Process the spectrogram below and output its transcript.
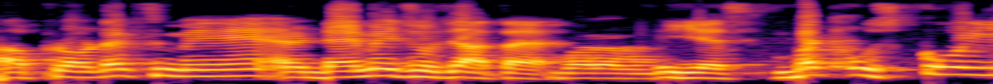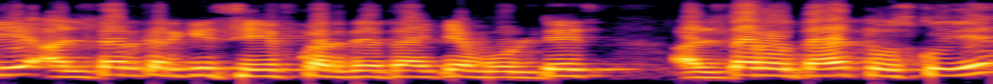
प्रोडक्ट्स में डैमेज हो जाता है। यस बट उसको ये अल्टर करके सेव कर देता है क्या? वोल्टेज अल्टर होता है तो उसको ये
